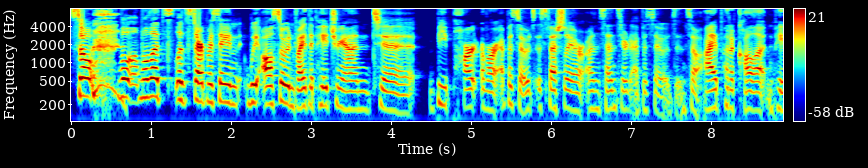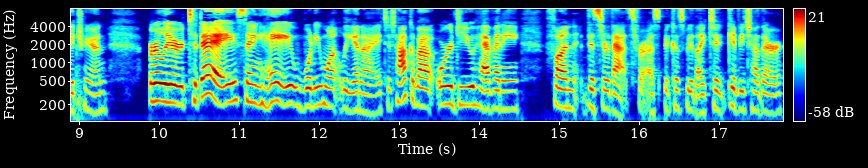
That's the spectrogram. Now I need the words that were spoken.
So, well, well, let's let's start by saying we also invite the Patreon to be part of our episodes, especially our uncensored episodes. And so, I put a call out in Patreon earlier today saying, "Hey, what do you want Lee and I to talk about, or do you have any fun this or that's for us?" Because we like to give each other,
